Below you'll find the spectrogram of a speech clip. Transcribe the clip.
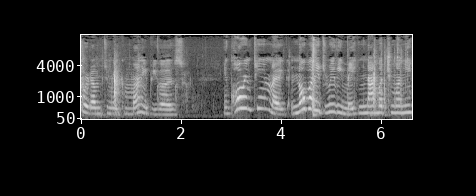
for them to make money because in quarantine, like nobody's really making that much money.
